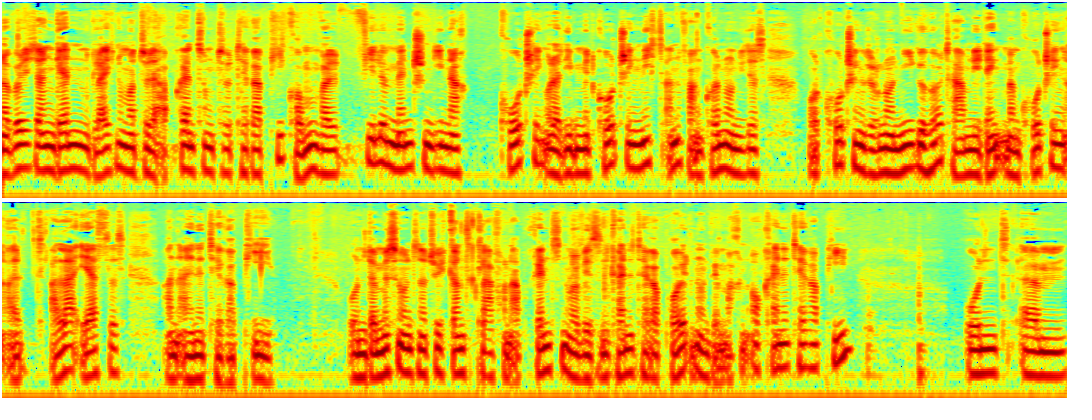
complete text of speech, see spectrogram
da würde ich dann gerne gleich nochmal zu der Abgrenzung zur Therapie kommen, weil viele Menschen, die nach Coaching oder die mit Coaching nichts anfangen können und die das Wort Coaching so noch nie gehört haben, die denken beim Coaching als allererstes an eine Therapie. Und da müssen wir uns natürlich ganz klar von abgrenzen, weil wir sind keine Therapeuten und wir machen auch keine Therapie. Und ähm,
